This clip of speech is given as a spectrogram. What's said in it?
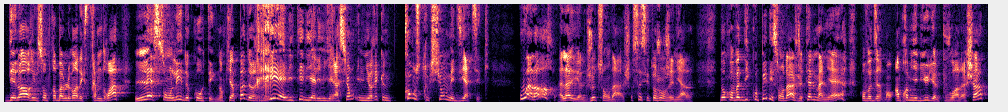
Dès lors, ils sont probablement d'extrême droite. Laissons-les de côté. Donc, il n'y a pas de réalité liée à l'immigration. Il n'y aurait qu'une construction médiatique. Ou alors, là, il y a le jeu de sondage. Ça, c'est toujours génial. Donc, on va découper les sondages de telle manière qu'on va dire, bon, en premier lieu, il y a le pouvoir d'achat,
